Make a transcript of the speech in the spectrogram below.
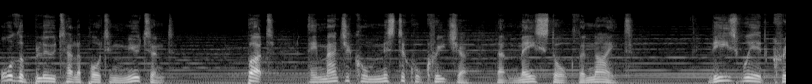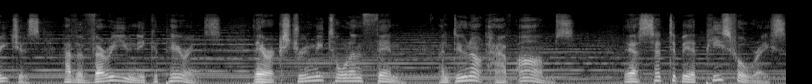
or the blue teleporting mutant, but a magical mystical creature that may stalk the night. These weird creatures have a very unique appearance. They are extremely tall and thin and do not have arms. They are said to be a peaceful race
